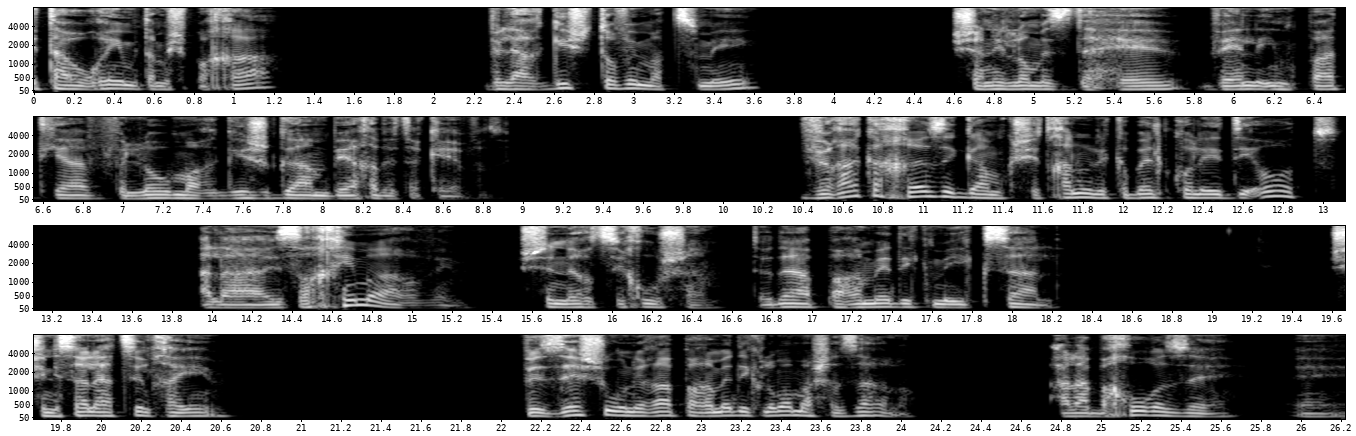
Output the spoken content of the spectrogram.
את ההורים, את המשפחה, ולהרגיש טוב עם עצמי, שאני לא מזדהה ואין לי אמפתיה ולא מרגיש גם ביחד את הכאב הזה. ורק אחרי זה גם, כשהתחלנו לקבל את כל הידיעות על האזרחים הערבים שנרצחו שם, אתה יודע, הפרמדיק מאכסל, שניסה להציל חיים, וזה שהוא נראה פרמדיק לא ממש עזר לו. על הבחור הזה, אה,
